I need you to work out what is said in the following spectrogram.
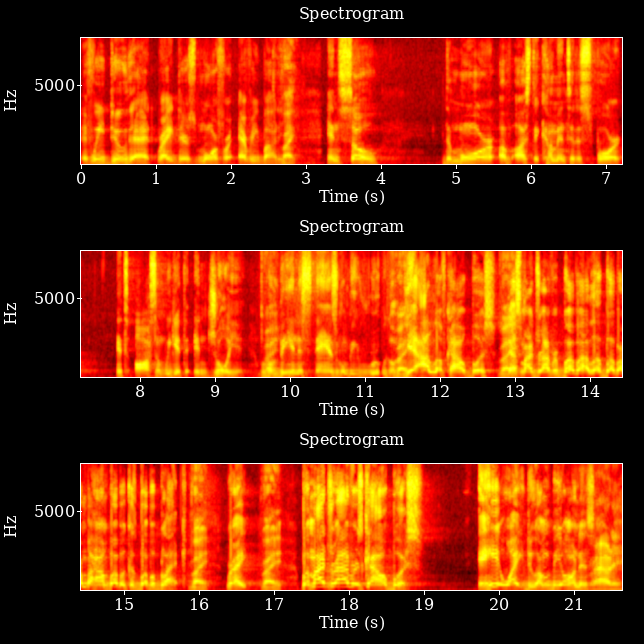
If we do that, right, there's more for everybody. Right. And so, the more of us that come into the sport, it's awesome. We get to enjoy it. We're gonna be in the stands. We're gonna be. We're gonna, Right. Yeah, I love Kyle Busch. Right. That's my driver. Bubba, I love Bubba. I'm behind Bubba because Bubba black. Right. Right. Right. But my driver is Kyle Busch, and he a white dude. I'm gonna be honest. Rowdy.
